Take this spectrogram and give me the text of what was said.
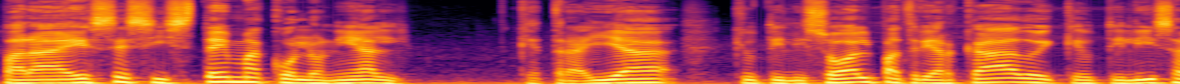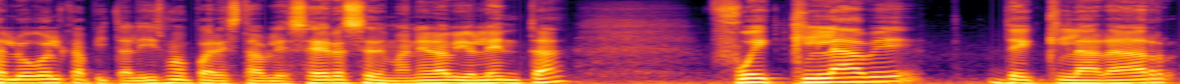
Para ese sistema colonial que traía, que utilizó al patriarcado y que utiliza luego el capitalismo para establecerse de manera violenta, fue clave declarar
